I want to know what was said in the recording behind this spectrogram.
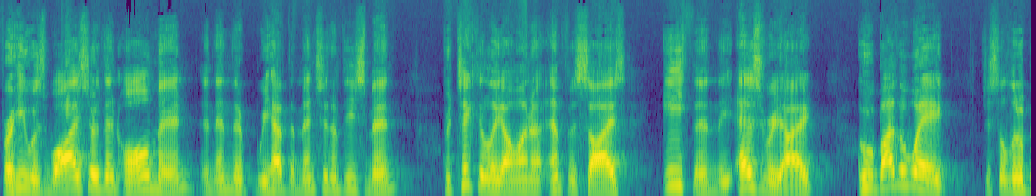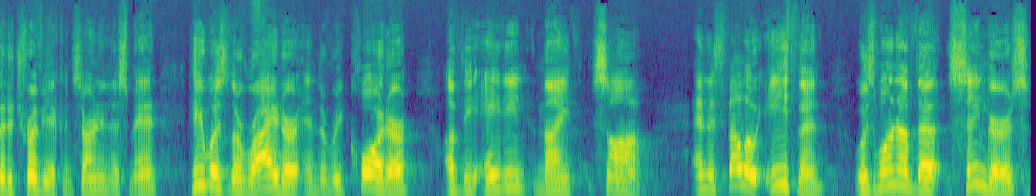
For he was wiser than all men. And then the, we have the mention of these men. Particularly, I want to emphasize Ethan, the Ezrahite, who, by the way, just a little bit of trivia concerning this man, he was the writer and the recorder of the 89th Psalm. And this fellow Ethan was one of the singers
